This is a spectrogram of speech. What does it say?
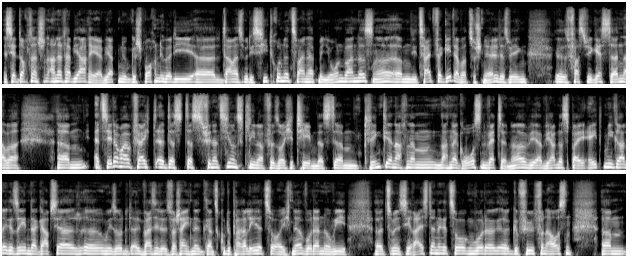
ist ja doch dann schon anderthalb Jahre her. Wir hatten gesprochen über die, äh, damals über die Seed-Runde, zweieinhalb Millionen waren das. Ne? Ähm, die Zeit vergeht aber zu schnell, deswegen äh, fast wie gestern. Aber ähm, erzähl doch mal vielleicht äh, das, das Finanzierungsklima für solche Themen. Das ähm, klingt ja nach einem nach einer großen Wette. Ne? Wir, wir haben das bei 8Me gerade gesehen, da gab's ja äh, irgendwie so, ich weiß nicht, das ist wahrscheinlich eine ganz gute Parallele zu euch, ne? wo dann irgendwie äh, zumindest die Reißleine gezogen wurde, äh, gefühlt von außen. Ähm,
